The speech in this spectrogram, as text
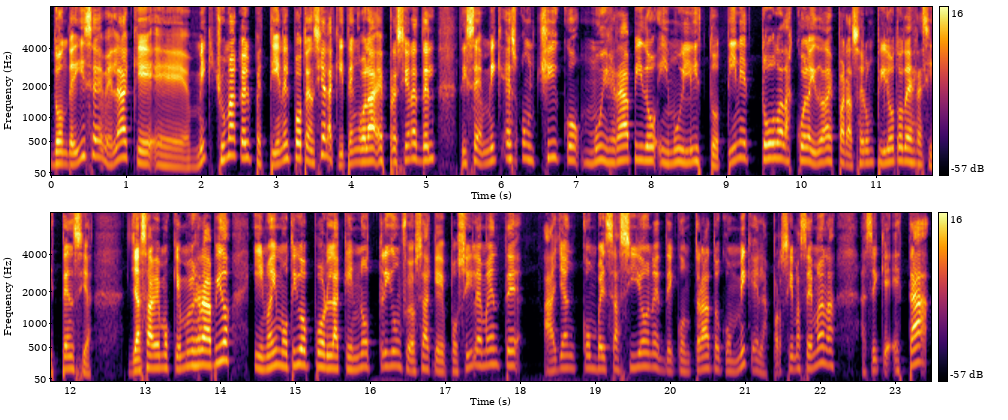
donde dice, ¿verdad? Que eh, Mick Schumacher pues, tiene el potencial. Aquí tengo las expresiones de él. Dice, Mick es un chico muy rápido y muy listo. Tiene todas las cualidades para ser un piloto de resistencia. Ya sabemos que es muy rápido y no hay motivo por la que no triunfe. O sea que posiblemente hayan conversaciones de contrato con Mick en las próximas semanas. Así que está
